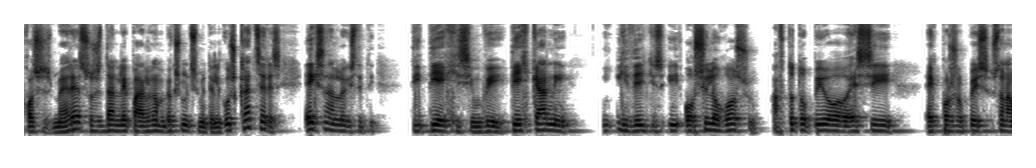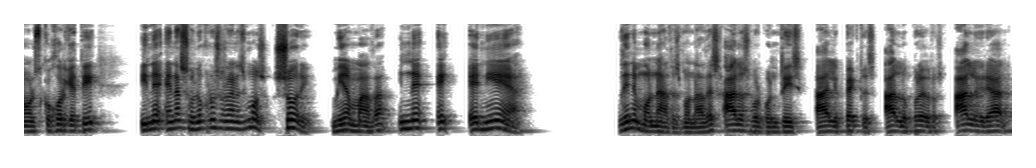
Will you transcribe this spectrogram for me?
400 μέρες. Ο Ζητάν λέει: Παραλίγο να παίξουμε τους ημιτελικούς. Κάτσε ρε, έχεις αναλογιστεί τι, τι, τι, έχει συμβεί, τι έχει κάνει η διοίκηση, ο σύλλογός σου, αυτό το οποίο εσύ εκπροσωπείς στον αγωνιστικό χώρο. Γιατί είναι ένας ολόκληρος οργανισμός. Sorry, μία ομάδα είναι ε, ενιαία. Δεν είναι μονάδες μονάδες. Άλλος προπονητής, άλλοι παίκτες, άλλο πρόεδρος, άλλο η Ρεάλ,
